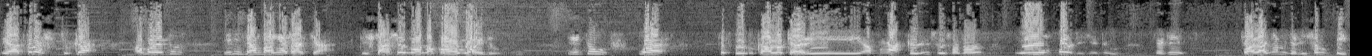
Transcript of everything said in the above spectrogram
ya terus juga apa itu ini contohnya saja di stasiun Wonokromo itu. Itu wah sebelum kalau dari apa ngagel itu sesuatu ngumpul di situ. Jadi jalannya menjadi sempit,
